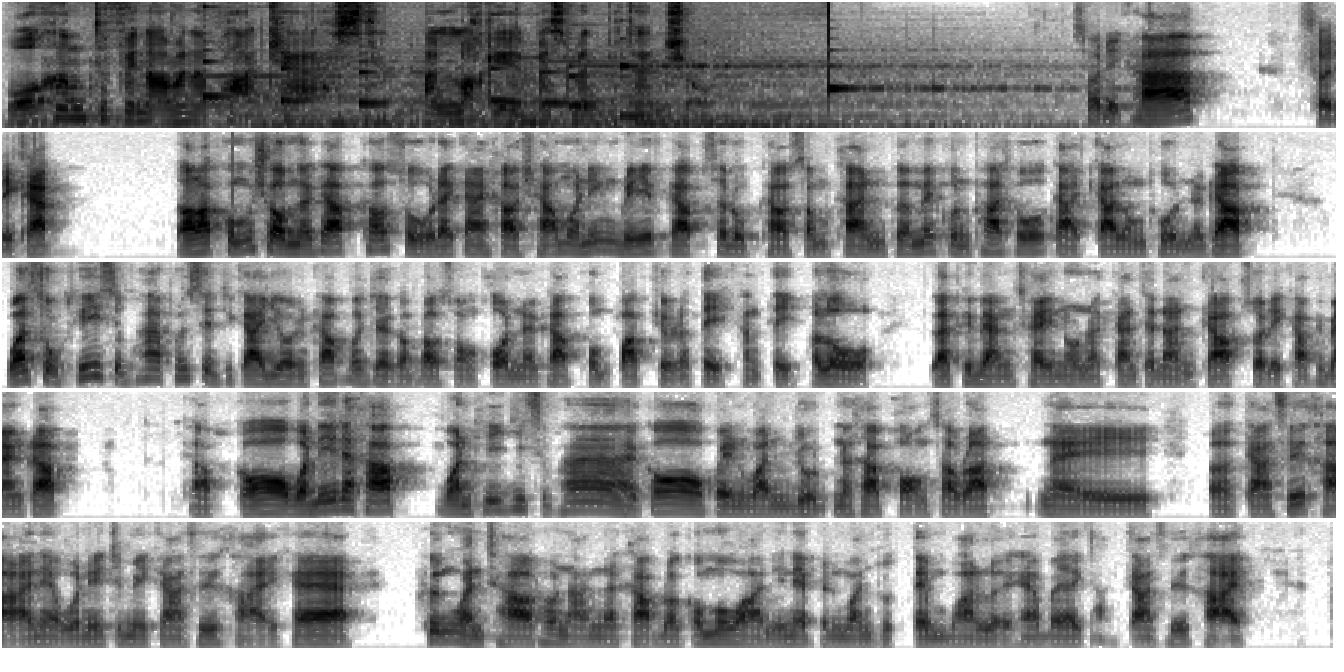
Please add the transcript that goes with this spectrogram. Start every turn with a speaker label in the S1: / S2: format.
S1: Welcome to Phenomena Podcast. Unlock your investment potential.
S2: สวัสดีครับ
S3: สวัสดีครับ
S2: ต้อนรับคุณผู้ชมนะครับ เข้าสู่รายการข่าวเช้า Morning Brief ครับ สรุปข่าวสำคัญเพื่อไม่ให้คุณพลาดทุกโอกาสการลงทุนนะครับ วันศุกร์ที่ 15 พฤศจิกายนครับ มาเจอกับเรา 2 คนนะครับ ผมปั๊บเจรติขันติพะโล และพี่แบงค์ใช้นนท์การจนันท์ครับ สวัสดีครับพี่แบงค์ครับ ครับ ก็วันนี้นะครับ วันที่ 25 ก็เป็นวันหยุดนะครับของสหรัฐในเอ่อการซื้อขายเนี่ย วันนี้จะมีการซื้อขายแค่ ครึ่งวันเช้าเท่านั้นนะครับแล้วก็เมื่อวานนี้เนี่ยเป็นวันหยุดเต็มวันเลยครบรรยากาศการซื้อขาย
